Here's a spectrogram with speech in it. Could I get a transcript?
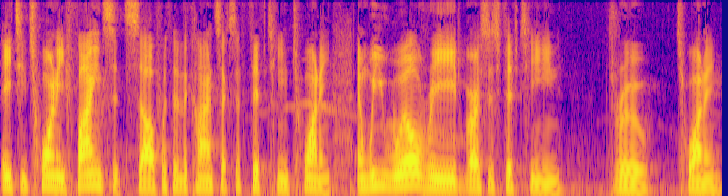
1820 finds itself within the context of 1520. And we will read verses 15 through 20.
